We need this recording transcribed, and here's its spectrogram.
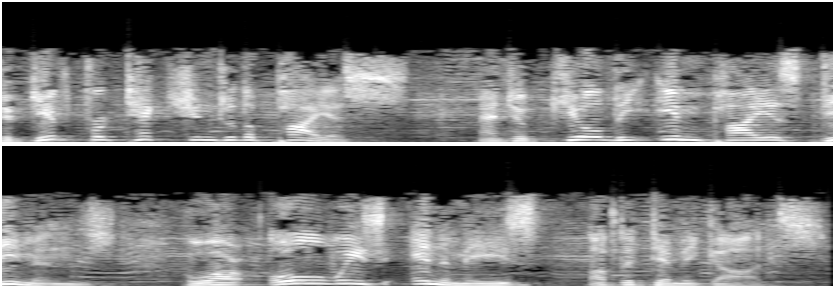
to give protection to the pious and to kill the impious demons who are always enemies of the demigods.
